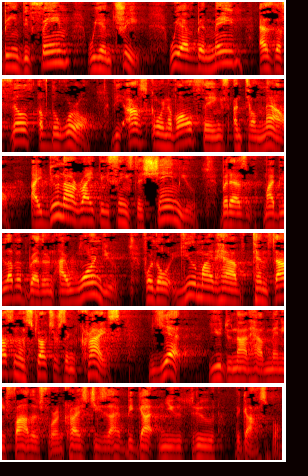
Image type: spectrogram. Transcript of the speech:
Being defamed, we entreat. We have been made as the filth of the world, the offscoring of all things until now. I do not write these things to shame you, but as my beloved brethren, I warn you, for though you might have 10,000 instructors in Christ, yet you do not have many fathers, for in Christ Jesus I have begotten you through the gospel.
